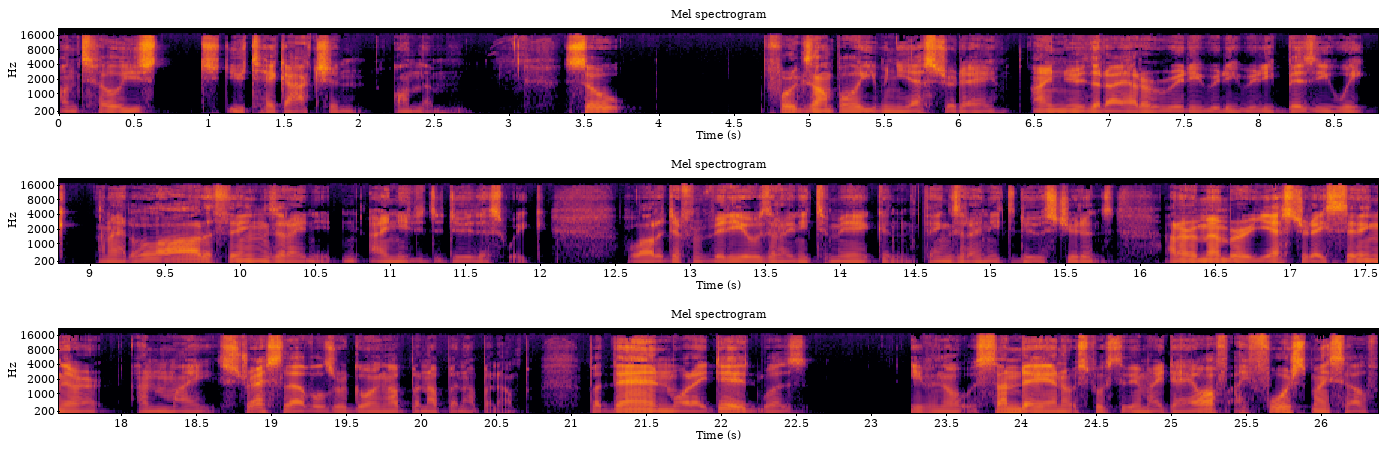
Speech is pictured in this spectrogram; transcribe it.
until you you take action on them." So, for example, even yesterday, I knew that I had a really, really, really busy week, and I had a lot of things that I ne- I needed to do this week a lot of different videos that I need to make and things that I need to do with students. And I remember yesterday sitting there and my stress levels were going up and up and up and up. But then what I did was, even though it was Sunday and it was supposed to be my day off, I forced myself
